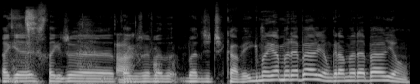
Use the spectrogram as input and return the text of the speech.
Tak jest, także, Tak, także będzie ciekawie. I gramy rebelią, gramy rebelią.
